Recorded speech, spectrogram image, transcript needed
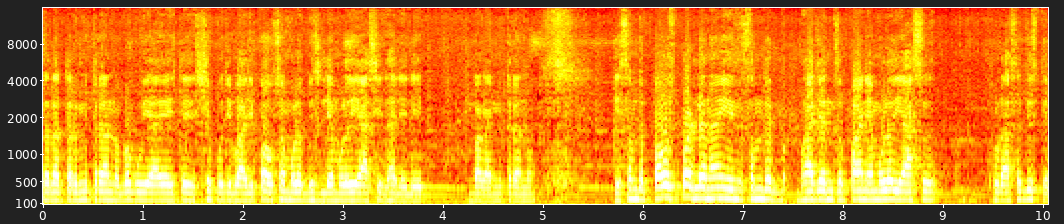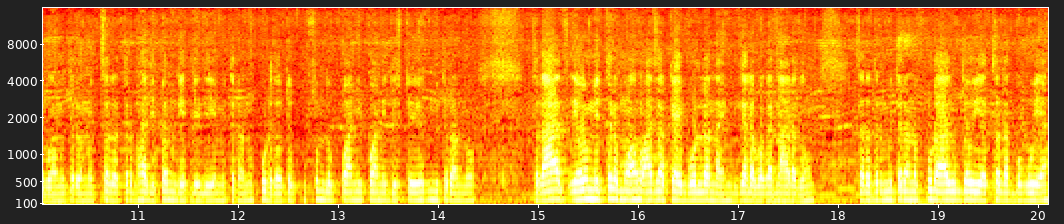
चला तर मित्रांनो बघूया. इथे शेपूची भाजी पावसामुळे भिजल्यामुळे अशी झालेली आहे. बघा मित्रांनो. हे समजा पाऊस पडला ना हे समजा भाज्यांचं पाण्यामुळे हे असं असं दिसतंय बघा मित्रांनो. चला तर भाजी पण घेतलेली आहे मित्रांनो. पुढे जातो. समजा पाणी पाणी दिसतंय मित्रांनो. तर आज एवढा मित्र मो- माझा काही बोलला नाही. गेला बघा नाराज़ होऊन चला तर मित्रांनो, पुढे अजून जाऊया. चला बघूया.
